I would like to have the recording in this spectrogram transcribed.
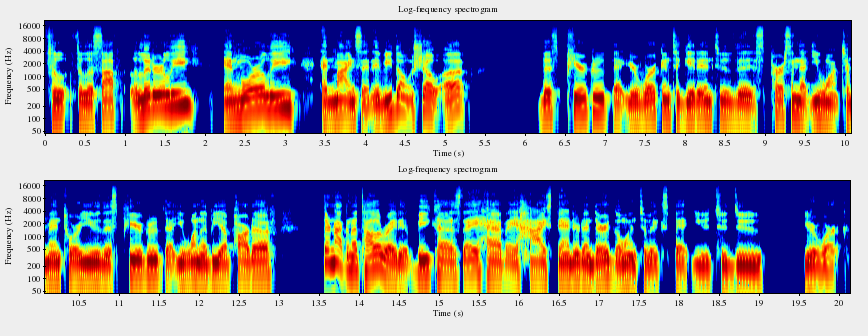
phil- philosoph- literally and morally and mindset, if you don't show up, this peer group that you're working to get into, this person that you want to mentor you, this peer group that you want to be a part of, they're not going to tolerate it because they have a high standard and they're going to expect you to do your work.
